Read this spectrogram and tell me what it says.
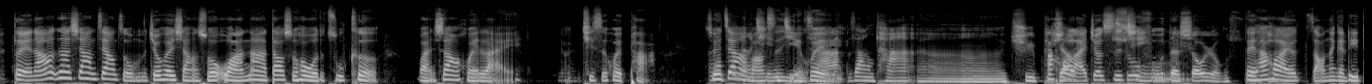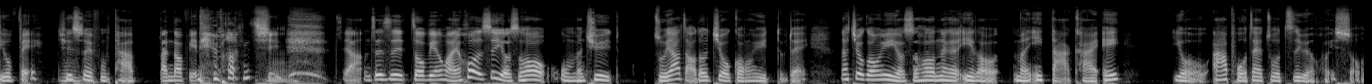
嗯、对，然后那像这样子，我们就会想说，哇，那到时候我的租客晚上回来，其实会怕，所以这样的房子也会让他嗯、呃、去。他后来就是舒服的收容所，对他后来有找那个李丢北去说服他。搬到别地方去，嗯，这样这是周边环境，或者是有时候我们去主要找都旧公寓，对不对？那旧公寓有时候那个一楼门一打开，哎，有阿婆在做资源回收，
